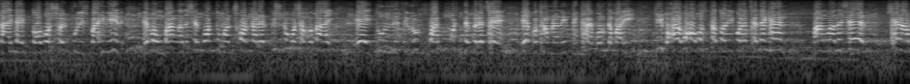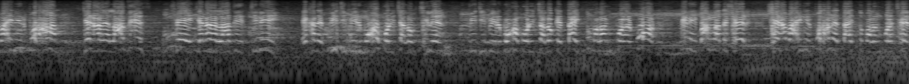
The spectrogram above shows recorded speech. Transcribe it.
দায় দায়িত্ব অবশ্যই পুলিশ বাহিনীর এবং বাংলাদেশের বর্তমান সরকারের পৃষ্ঠপোষকতায় এই দুর্নীতি লুটপাট করতে পেরেছে। কথা আমরা নির্দ্বিধায় বলতে পারি। কি ভয়াবহ অবস্থা তৈরি করেছে দেখেন, বাংলাদেশের সেনাবাহিনীর প্রধান জেনারেল আজিজ। সেই জেনারেল আজিজ যিনি এখানে বিজিবির মহাপরিচালক ছিলেন, বিজিবির মহাপরিচালকের দায়িত্ব পালন করার পর তিনি বাংলাদেশের সেনাবাহিনীর প্রধানের দায়িত্ব পালন করেছেন।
